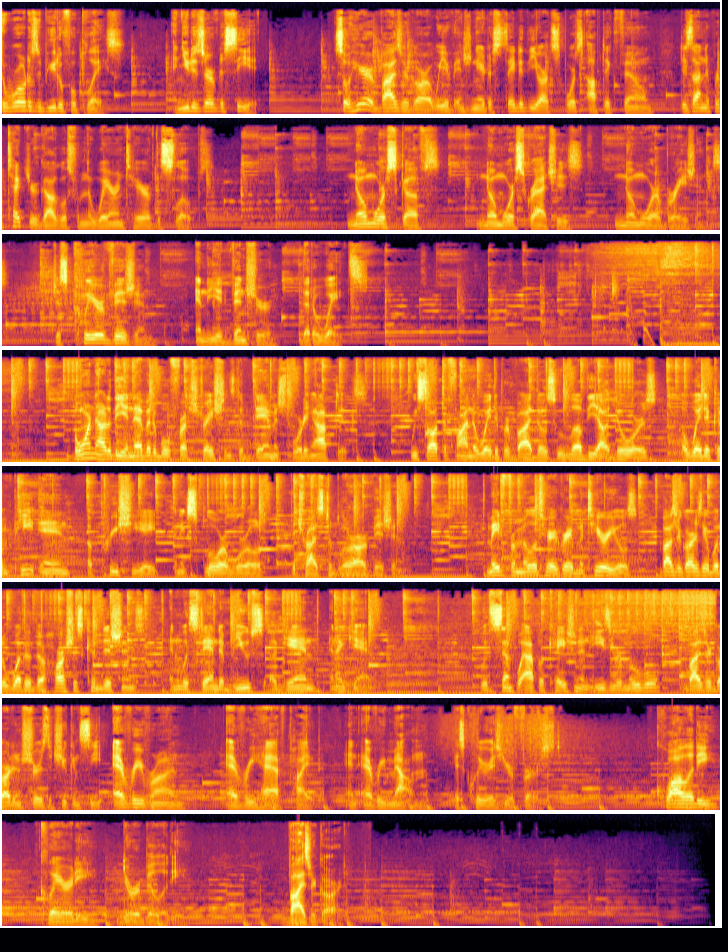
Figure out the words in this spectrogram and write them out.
The world is a beautiful place, and you deserve to see it. So here at VisorGuard, we have engineered a state-of-the-art sports optic film designed to protect your goggles from the wear and tear of the slopes. No more scuffs, no more scratches, no more abrasions. Just clear vision and the adventure that awaits. Born out of the inevitable frustrations of damaged sporting optics, we sought to find a way to provide those who love the outdoors a way to compete in, appreciate, and explore a world that tries to blur our vision. Made from military grade materials, VisorGuard is able to weather the harshest conditions and withstand abuse again and again. With simple application and easy removal, VisorGuard ensures that you can see every run, every half pipe, and every mountain as clear as your first. Quality, clarity, durability. VisorGuard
